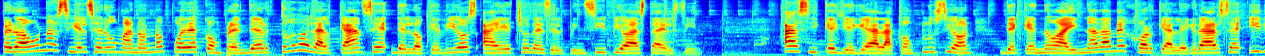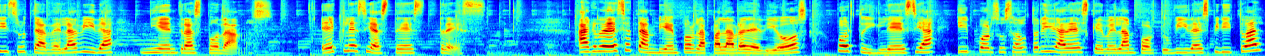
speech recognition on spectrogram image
pero aún así el ser humano no puede comprender todo el alcance de lo que Dios ha hecho desde el principio hasta el fin. Así que llegué a la conclusión de que no hay nada mejor que alegrarse y disfrutar de la vida mientras podamos. Eclesiastés 3. Agradece también por la palabra de Dios, por tu iglesia y por sus autoridades que velan por tu vida espiritual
